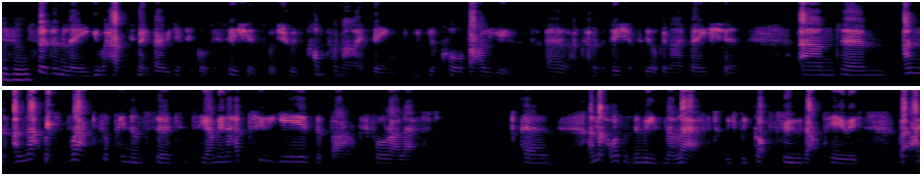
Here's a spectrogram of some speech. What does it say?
Mm-hmm. Suddenly, you were having to make very difficult decisions, which was compromising your core values uh, and kind of the vision for the organisation and um, and and that was wrapped up in uncertainty. I mean, I had two years of that before I left, um, and that wasn't the reason I left. We we got through that period, but I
